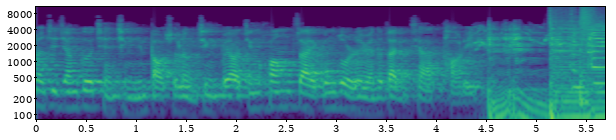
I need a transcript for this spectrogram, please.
船即将搁浅，请您保持冷静，不要惊慌，在工作人员的带领下逃离。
